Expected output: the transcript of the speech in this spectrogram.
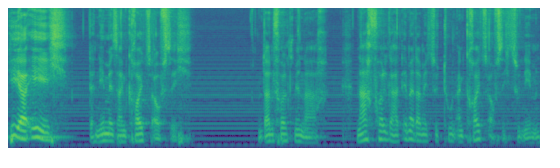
hier ich, der nehme sein Kreuz auf sich und dann folgt mir nach. Nachfolge hat immer damit zu tun, ein Kreuz auf sich zu nehmen,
